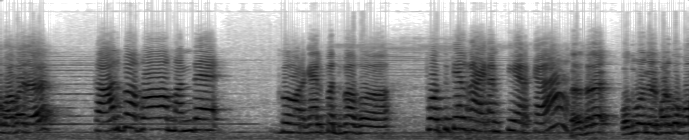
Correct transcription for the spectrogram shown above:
రాస్తున్నావు బాబాయ్దే కాదు బాబు మందే. కూరగాయలు పొద్దు బాబు. పొద్దుకెళ్ళి రాయడానికి తీరక. సరే సరే పొద్దుపోయింది పడుకోపో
